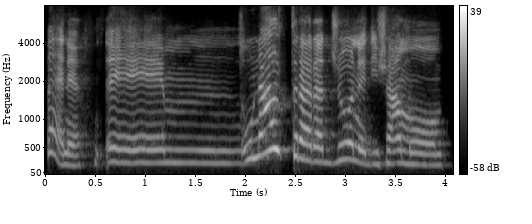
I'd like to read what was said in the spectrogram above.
Bene, ehm, un'altra ragione, diciamo,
